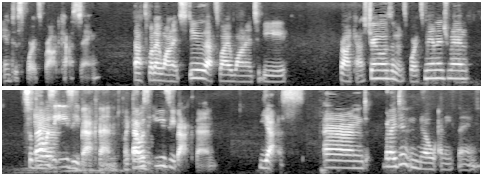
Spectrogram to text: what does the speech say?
into sports broadcasting. That's what I wanted to do. That's why I wanted to be broadcast journalism and sports management. So that was easy back then. Like that that, was easy back then yes and but i didn't know anything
